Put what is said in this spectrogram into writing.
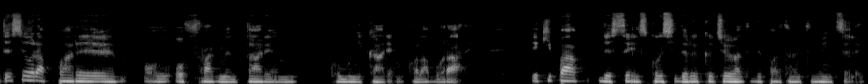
deseori apare o, o fragmentare în comunicare, în colaborare. Echipa de sales consideră că celelalte departamente nu înțeleg.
